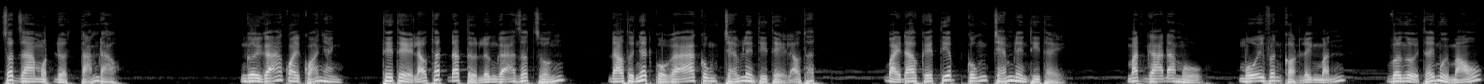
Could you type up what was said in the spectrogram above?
xuất ra một lượt tám đao. Người gã quay quá nhanh, thi thể lão thất đã từ lưng gã rớt xuống, đao thứ nhất của gã cũng chém lên thi thể lão thất. Bảy đao kế tiếp cũng chém lên thi thể. Mắt gã đã mù, mũi vẫn còn linh mẫn, vừa ngửi thấy mùi máu,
